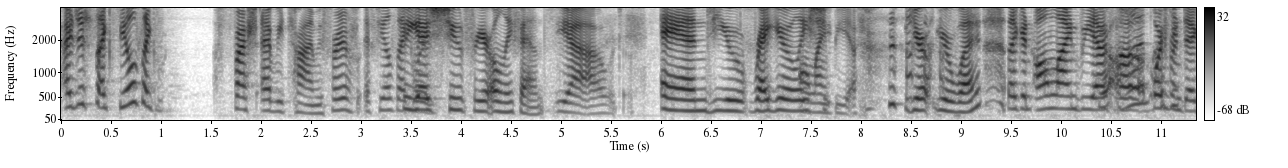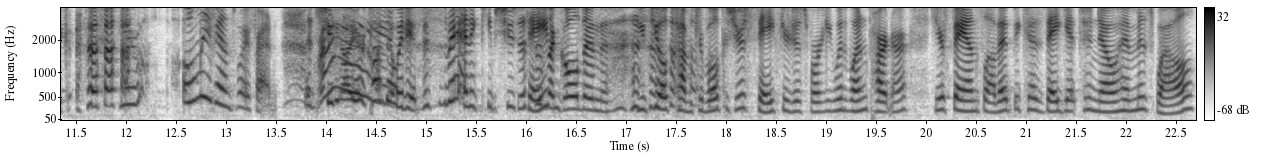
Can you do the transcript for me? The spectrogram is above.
I just like feels like fresh every time. It feels it feels like so you guys shoot for your OnlyFans, yeah, just and you regularly online shoot. BF, You're you're what? like an online BF uh, on- boyfriend dick. You're, OnlyFans boyfriend that's shooting all your Right. content with you. This is me, and it keeps you safe. This safe. is a golden. you feel comfortable because you're safe. You're just working with one partner. Your fans love it because they get to know him as well.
